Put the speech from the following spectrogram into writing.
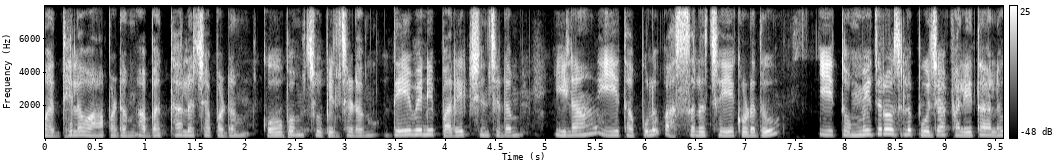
మధ్యలో ఆపడం అబద్ధాలు చెప్పడం కోపం చూపించడం దేవిని పరీక్షించడం ఇలా ఈ తప్పులు అస్సలు చేయకూడదు. ఈ తొమ్మిది రోజుల పూజ ఫలితాలు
